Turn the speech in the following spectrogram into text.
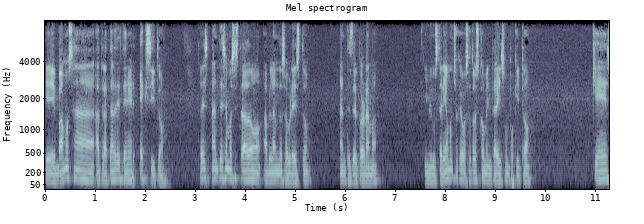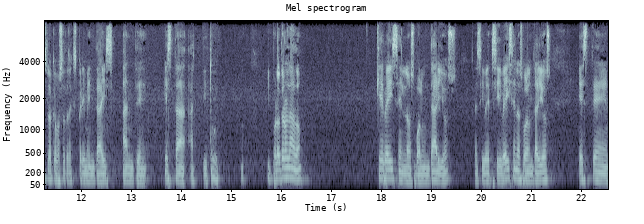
Eh, vamos a, a tratar de tener éxito. Entonces, antes hemos estado hablando sobre esto, antes del programa, y me gustaría mucho que vosotros comentarais un poquito ¿Qué es lo que vosotros experimentáis ante esta actitud? Y por otro lado, ¿qué veis en los voluntarios? si, veis en los voluntarios este,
